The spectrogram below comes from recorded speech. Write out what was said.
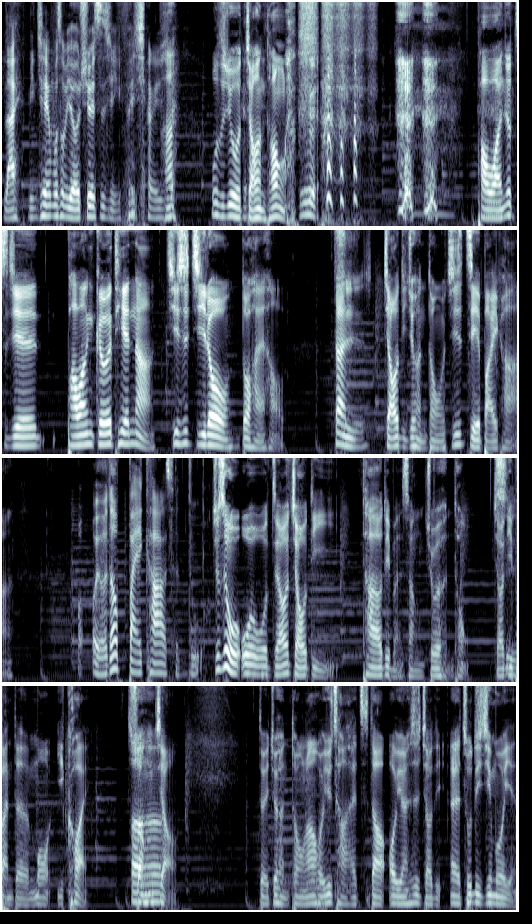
来，明天有什么有趣的事情分享一下？我只觉得我脚很痛啊，跑完就直接跑完隔天呐、啊，其实肌肉都还好，但脚底就很痛，我其实直接白卡。哦，有到掰咖的程度，就是我我我只要脚底踏到地板上就会很痛，脚底板的某一块，双脚，对，就很痛。然后回去查才知道，哦，原来是脚底，呃，足底筋膜炎。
